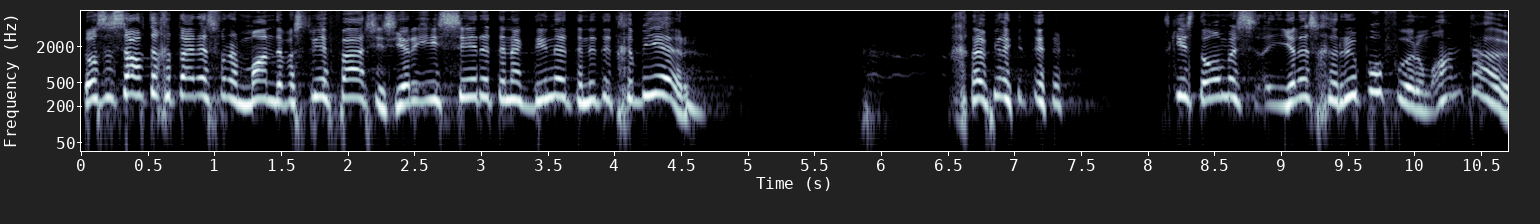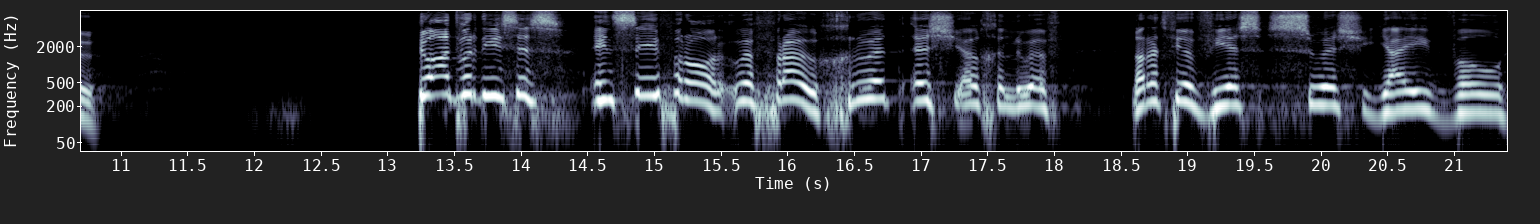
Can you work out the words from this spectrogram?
Daar's 'n selfde getuienis van 'n man, dit was twee versies. Here, u sê dit en ek doen dit en dit het gebeur. Gaan jy dit Skus dames, julle is geroep om voor hom aan te hou. Toe antwoord Jesus en sê vir haar: "O vrou, groot is jou geloof. Laat dit vir jou wees soos jy wil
